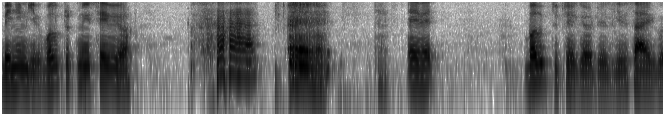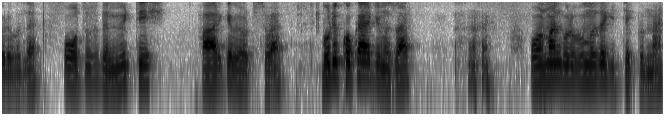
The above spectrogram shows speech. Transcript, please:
Benim gibi balık tutmayı seviyor. evet. Balık tutuyor gördüğünüz gibi sahil grubunda. Oltası da müthiş. Harika bir ortusu var. Burada kokarcımız var. Orman grubumuza gidecek bunlar.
